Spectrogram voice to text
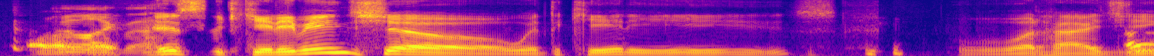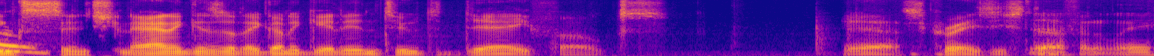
I like that. It's the Kitty Means Show with the kitties. What Oh. hijinks and shenanigans are they going to get into today, folks? Yeah, it's crazy stuff. Definitely.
